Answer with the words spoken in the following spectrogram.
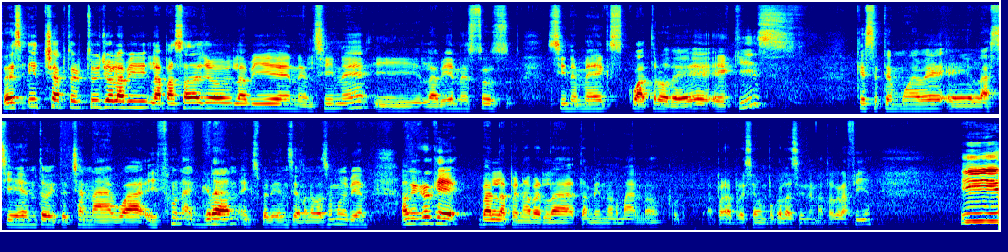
Entonces, It Chapter 2 yo la vi, la pasada yo la vi en el cine y la vi en estos Cinemex 4DX que se te mueve el asiento y te echan agua y fue una gran experiencia, me la pasé muy bien. Aunque creo que vale la pena verla también normal, ¿no? Para apreciar un poco la cinematografía. Y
